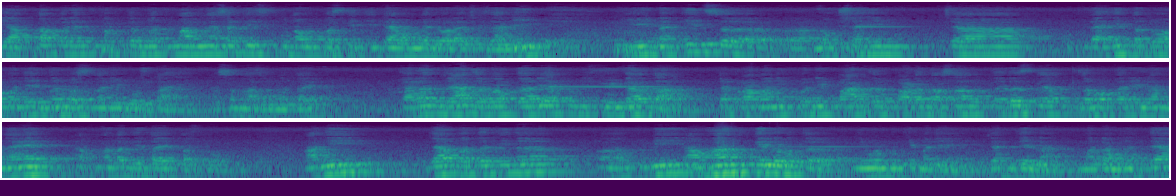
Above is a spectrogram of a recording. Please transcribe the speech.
ती आतापर्यंत फक्त मत मागण्यासाठीच पुन्हा उपस्थिती त्या उमेदवाराची झाली. ही नक्कीच लोकशाहीच्या कुठल्याही तत्वामध्ये न बसणारी गोष्ट आहे असं माझं मत आहे. कारण ज्या जबाबदाऱ्या तुम्ही स्वीकारता त्या प्रामाणिकपणे पार जर पाडत असाल तरच त्या जबाबदारीला न्याय आपणाला देता येत असतो. आणि ज्या पद्धतीनं तुम्ही आव्हान केलं होतं निवडणुकीमध्ये जनतेला मला मत द्या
